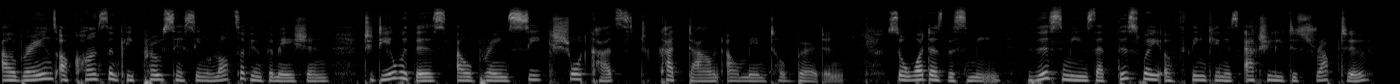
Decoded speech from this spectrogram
Our brains are constantly processing lots of information. To deal with this, our brains seek shortcuts to cut down our mental burden. So, what does this mean? This means that this way of thinking is actually disruptive,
